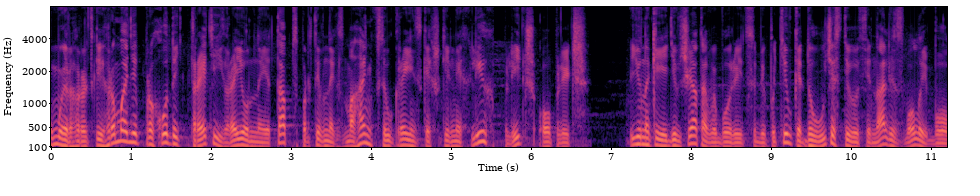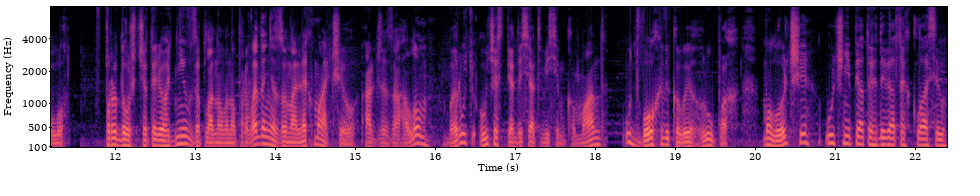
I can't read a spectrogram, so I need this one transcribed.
У Миргородській громаді проходить третій районний етап спортивних змагань всеукраїнських шкільних ліг пліч-опліч. Юнаки і дівчата виборюють собі путівки до участі у фіналі з волейболу. Впродовж чотирьох днів заплановано проведення зональних матчів, адже загалом беруть участь 58 команд у двох вікових групах: молодші учні 5-9 класів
